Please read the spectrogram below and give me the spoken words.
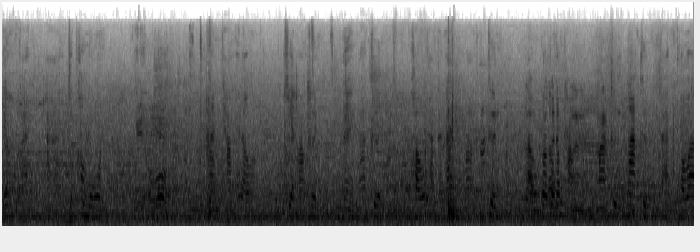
เรื่องของการอ่าเก็บข้อมูลวิดีโอมันทำให้เราเครียดมากขึ้นเหนื่อยมากขึ้นเขาทำกันบ้านมากขึ้น เราก็ก็ต้องทำมากขึ้นมากขึ้นเหมือนกัน เพราะว่า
